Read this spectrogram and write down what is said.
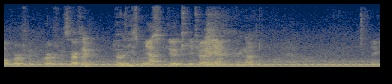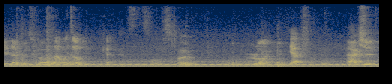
oh, perfect, perfect. Perfect. How are these moves? Yeah, good. Okay, try again. Hang on. Yeah, get that right spot. That one's open. Okay. We're rolling? Yeah. Action.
